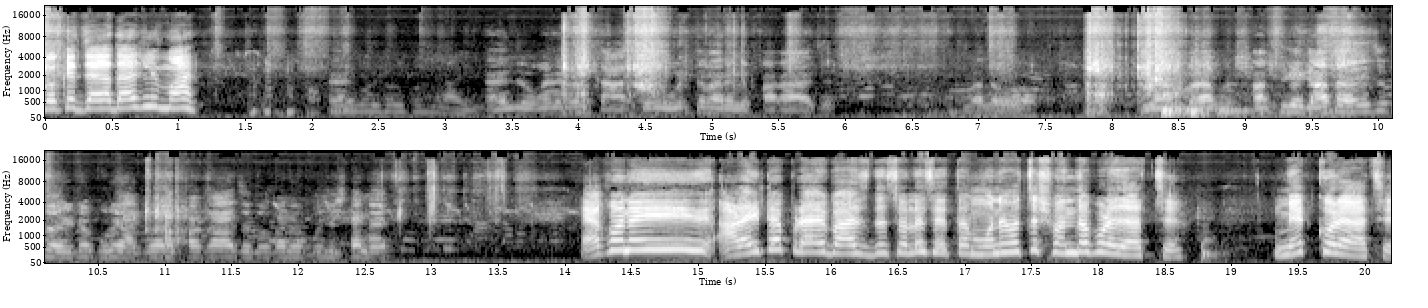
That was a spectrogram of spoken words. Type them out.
লোকের জায়গাতে আসলে মার। হ্যাঁ হ্যাঁ এখন এই আড়াইটা প্রায় বাজতে চলেছে তা মনে হচ্ছে সন্ধ্যা পড়ে যাচ্ছে। মেঘ করে আছে।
